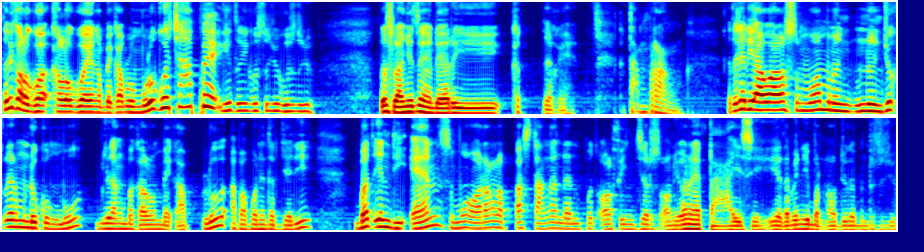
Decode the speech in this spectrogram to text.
Tapi kalau gue kalau gue yang nge-backup lu mulu gue capek gitu. Gue setuju gue setuju. Terus selanjutnya dari ke, oke ketamprang ketika di awal semua menun- menunjuk dan mendukungmu bilang bakal membackup lu apa pun yang terjadi but in the end semua orang lepas tangan dan put all fingers on you. Nah tai sih. Iya tapi ini burnout juga bener setuju.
